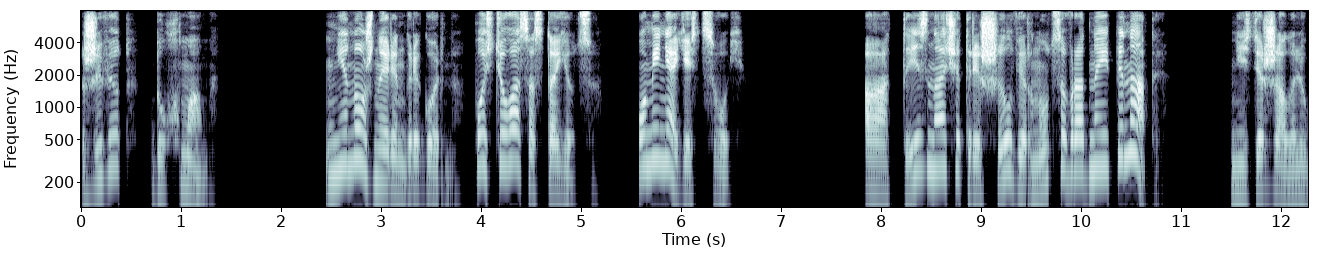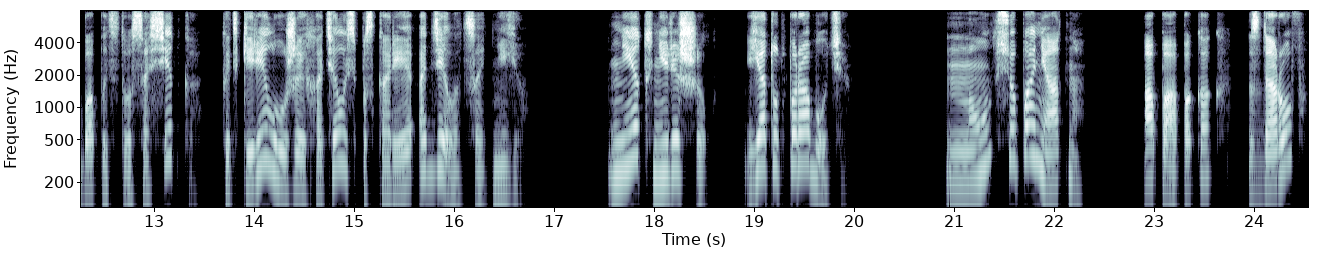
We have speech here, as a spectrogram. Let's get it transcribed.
живет дух мамы. «Не нужно, Ирина Григорьевна, пусть у вас остается. У меня есть свой». «А ты, значит, решил вернуться в родные пенаты?» Не сдержала любопытство соседка, хоть Кириллу уже и хотелось поскорее отделаться от нее. «Нет, не решил. Я тут по работе». «Ну, все понятно. А папа как? Здоров?»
